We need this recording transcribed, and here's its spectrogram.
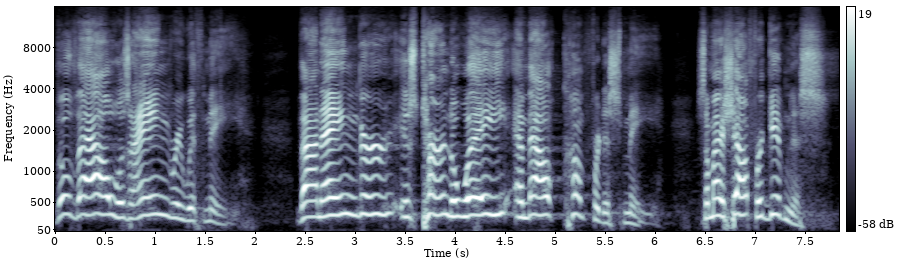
though thou was angry with me. Thine anger is turned away, and thou comfortest me. Somebody shout forgiveness.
